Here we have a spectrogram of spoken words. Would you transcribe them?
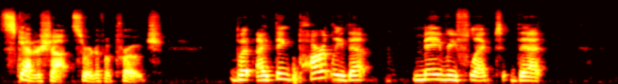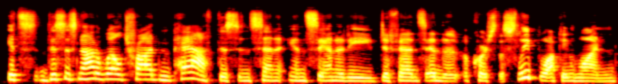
scattershot sort of approach. But I think partly that may reflect that it's this is not a well trodden path. This insan- insanity defense, and the, of course the sleepwalking one.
